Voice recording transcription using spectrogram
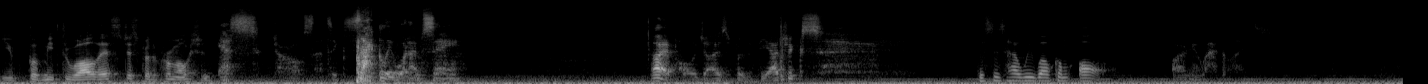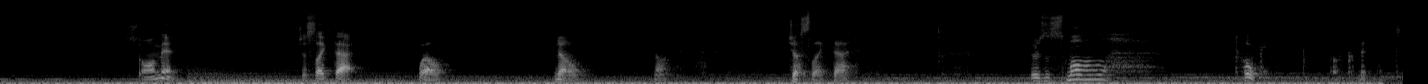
You put me through all this just for the promotion? Yes, Charles, that's exactly what I'm saying. I apologize for the theatrics. This is how we welcome all our new acolytes. So I'm in. Just like that. Well, no, not just like that. There's a small token of commitment,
